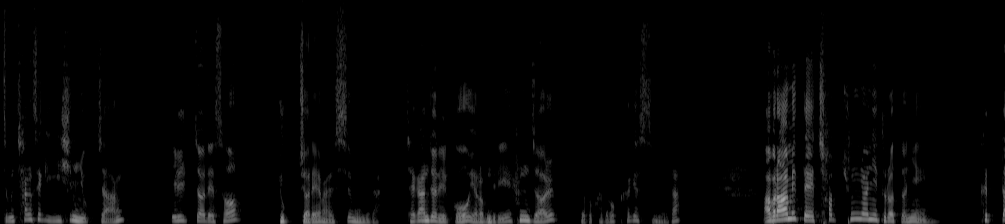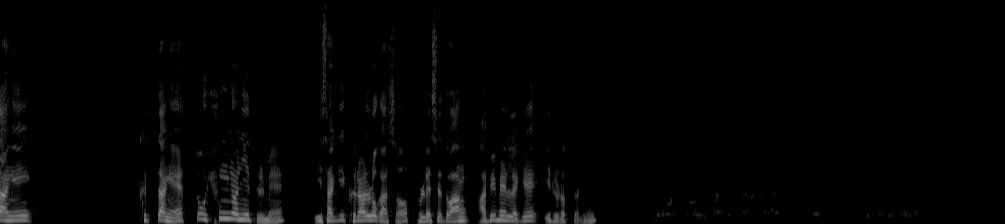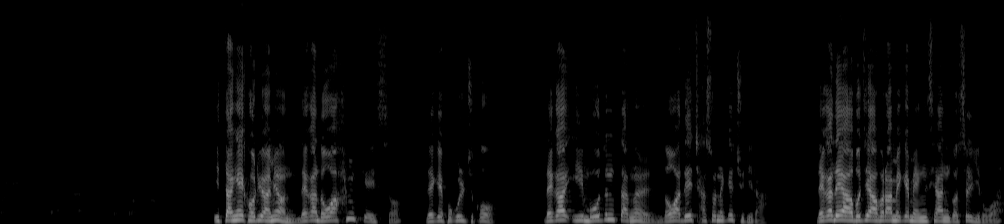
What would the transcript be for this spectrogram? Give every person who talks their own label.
Speaker 1: 말씀은 창세기 26장 1절에서 6절의 말씀입니다. 제가 한 절 읽고 여러분들이 한 절 교독하도록 하겠습니다. 아브라함이 때 첫 흉년이 들었더니 그 땅이 그 땅에 또 흉년이 들매 이삭이 그랄로 가서 블레셋 왕 아비멜렉에 이르렀더니 이 땅에 거류하면 내가 너와 함께 있어 내게 복을 주고 내가 이 모든 땅을 너와 네 자손에게 주리라. 내가 내 아버지 아브라함에게 맹세한 것을 이루어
